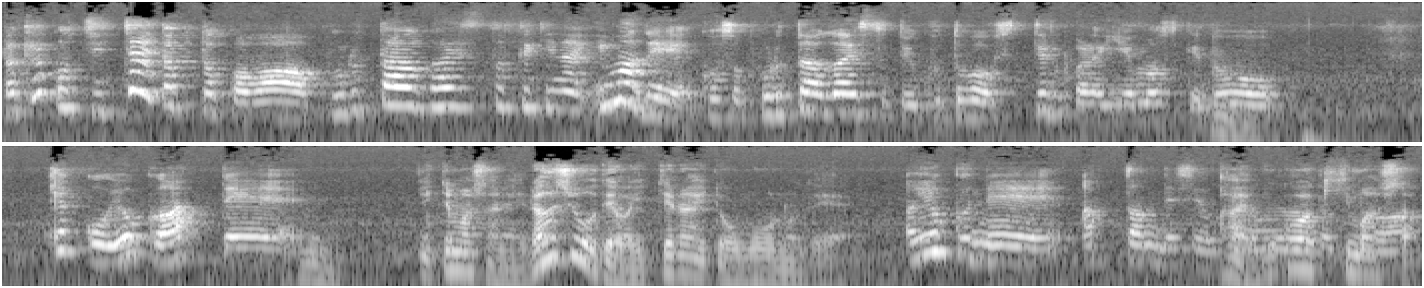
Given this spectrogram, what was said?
結構ちっちゃい時とかはポルターガイスト的な今でこそポルターガイストという言葉を知ってるから言えますけど、結構よくあって、うん言ってましたね。ラジオでは言ってないと思うので、あよくねあったんですよはい、僕は聞きました、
